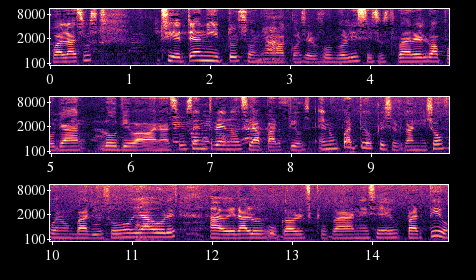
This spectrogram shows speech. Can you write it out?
cual a sus siete añitos soñaba con ser futbolista y sus padres lo apoyaban, lo llevaban a sus entrenos y a partidos. En un partido que se organizó fueron varios odiadores a ver a los jugadores que jugaban ese partido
